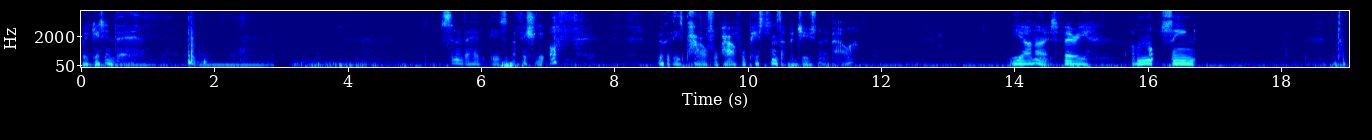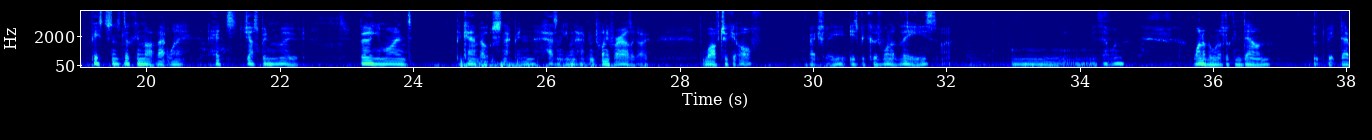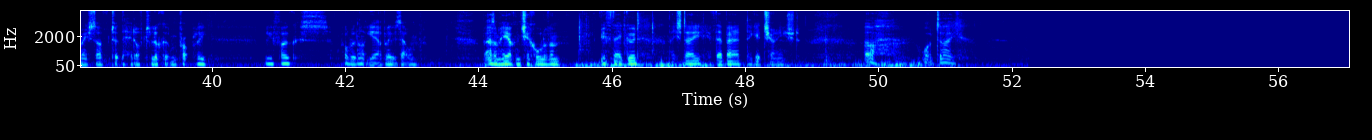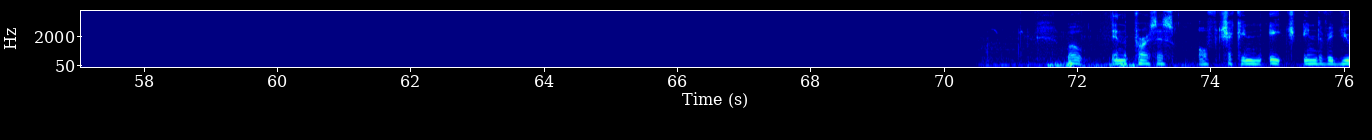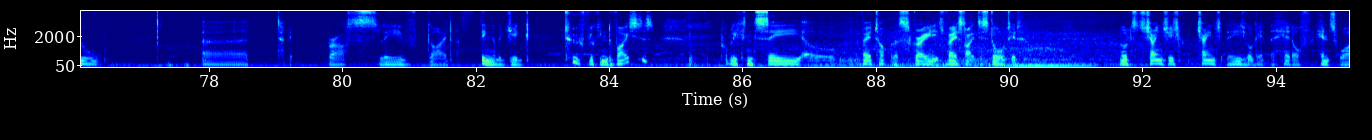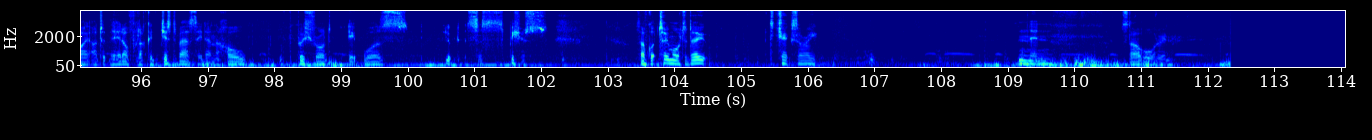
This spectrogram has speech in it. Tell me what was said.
We're getting there. Cylinder head is officially off. Look at these powerful, powerful pistons that produce no power. Yeah, I know, it's very... I've not seen the top of pistons looking like that when a head's just been removed. Bearing in mind the cam belt snapping hasn't even happened 24 hours ago. The I've took it off actually is because one of these, uh, mm, is that one? One of them when I was looking down looked a bit damaged, so I've took the head off to look at them properly. Will you focus? Probably not. Yeah, I believe it's that one. But as I'm here, I can check all of them. If they're good, they stay. If they're bad, they get changed. Oh, what a day. Well, in the process of checking each individual uh, tappet brass sleeve guide thingamajig tooth looking devices probably can see oh, the very top of the screen it's very slightly distorted. In order to change these change these you've got to get the head off hence why I took the head off because I could just about see down the hole of the push rod. It was looked suspicious. So I've got two more to do, to check, sorry. And then start ordering.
